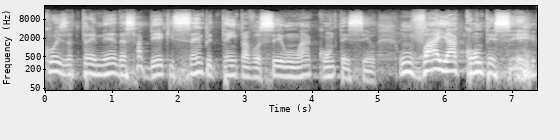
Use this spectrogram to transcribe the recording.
coisa tremenda é saber que sempre tem para você um aconteceu, um vai acontecer.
